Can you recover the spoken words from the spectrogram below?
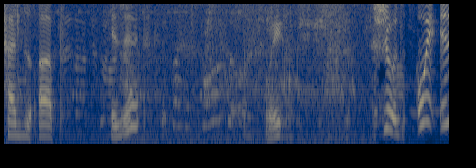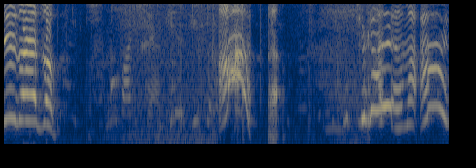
Heads up. Is it? Wait. Shoot. Oh, wait, it is a heads up. Ah! She got it in my eye.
